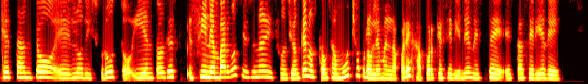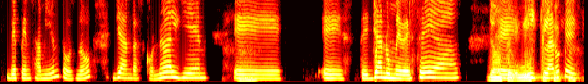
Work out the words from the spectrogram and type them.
qué tanto eh, lo disfruto. Y entonces, sin embargo, sí es una disfunción que nos causa mucho problema en la pareja, porque se viene en este, esta serie de, pensamientos, ¿no? Ya andas con alguien, eh, este, ya no me deseas. Ya no te eh, y claro que,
